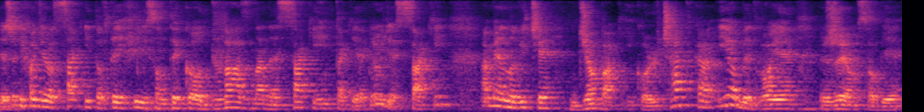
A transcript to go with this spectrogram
Jeżeli chodzi o ssaki, to w tej chwili są tylko dwa znane ssaki, takie jak ludzie ssaki, a mianowicie dziobak i kolczatka i obydwoje żyją sobie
